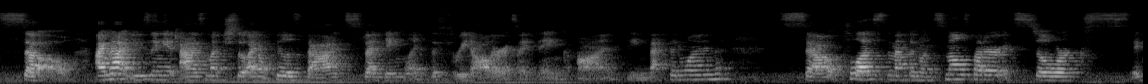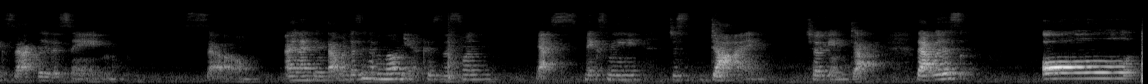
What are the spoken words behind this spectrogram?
So I'm not using it as much so I don't feel as bad spending like the $3 I think on the Method one. So plus the Method one smells better. It still works exactly the same. So, and I think that one doesn't have ammonia because this one, yes, makes me just die, choking, die. That was all,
